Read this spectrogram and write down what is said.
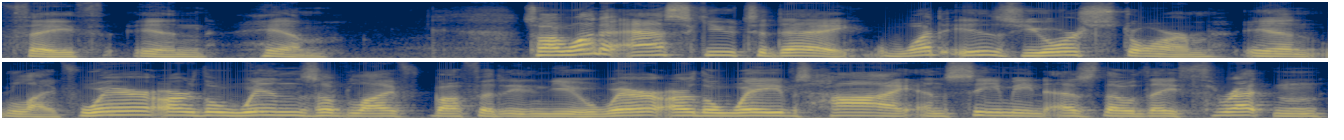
faith in Him. So I want to ask you today what is your storm in life? Where are the winds of life buffeting you? Where are the waves high and seeming as though they threaten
